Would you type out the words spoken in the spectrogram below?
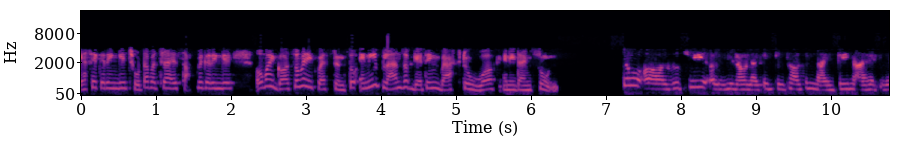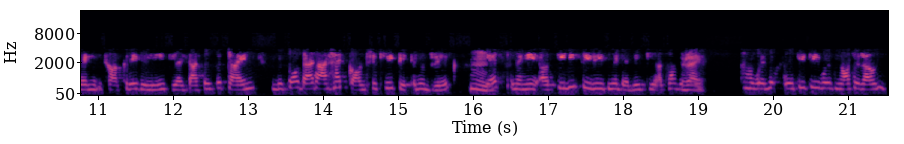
कैसे करेंगे छोटा बच्चा है साथ में करेंगे ओ my god so many question so any plans of getting back to work any time soon So, uh, Ruchi, uh, you know, like in 2019, I had, when Thakre released, like that was the time. Before that, I had consciously taken a break. Hmm. Yes, मैंने uh, TV series में debut किया था. Right. When the OTT was not around,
